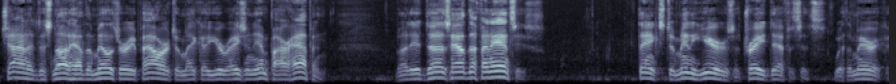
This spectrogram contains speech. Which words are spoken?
China does not have the military power to make a Eurasian empire happen, but it does have the finances, thanks to many years of trade deficits with America.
